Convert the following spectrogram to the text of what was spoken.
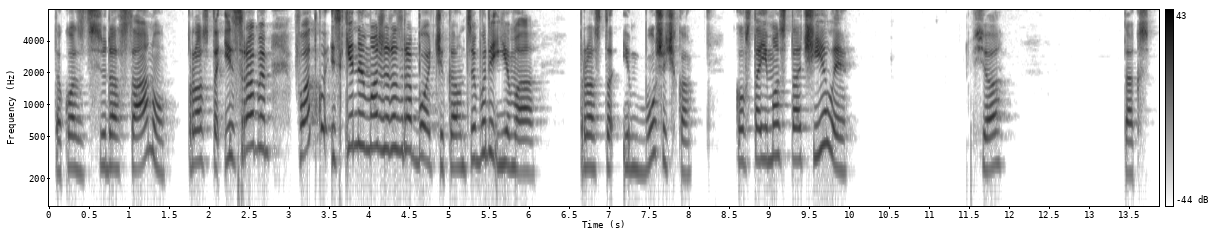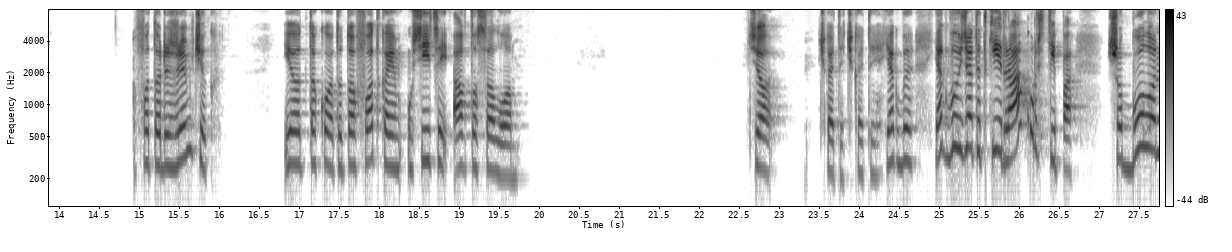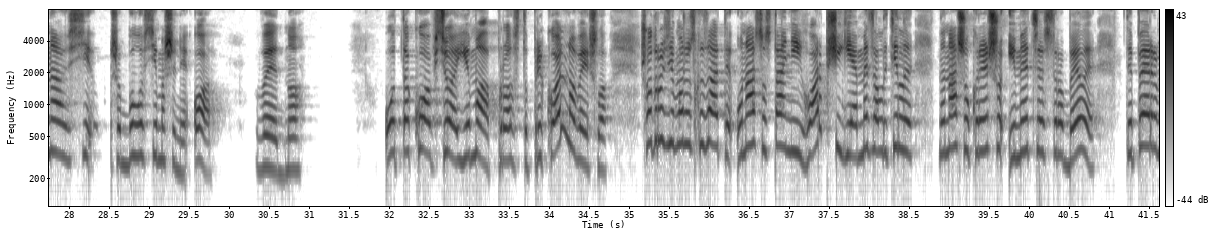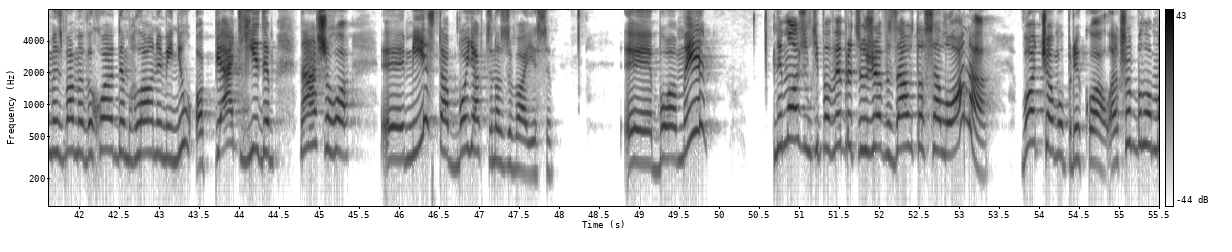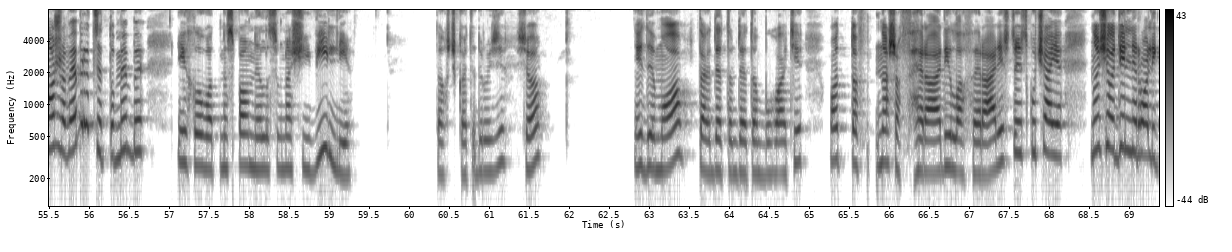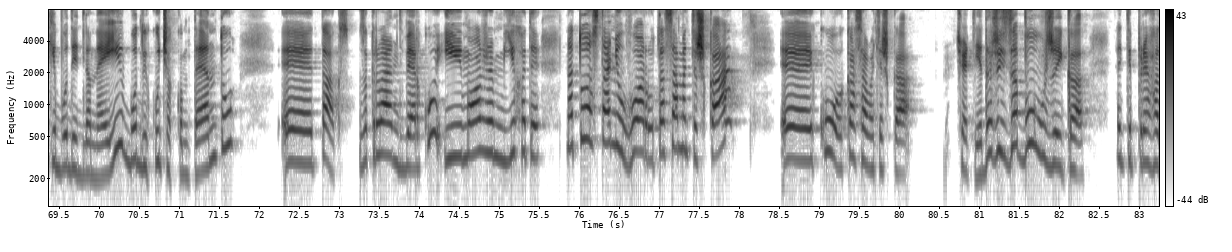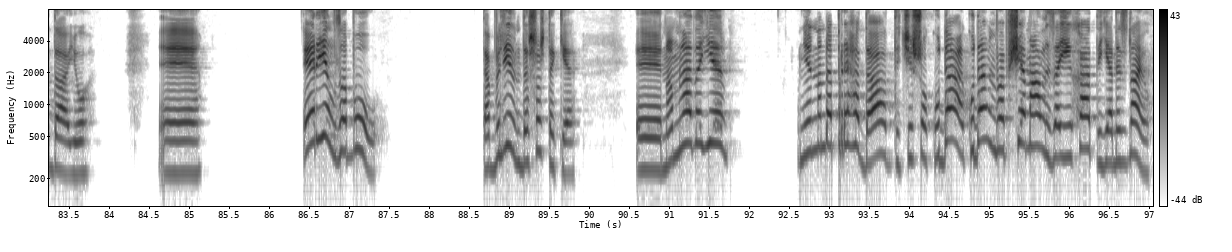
тако сюди стану, просто і зробимо фотку і скинемо, може, розробникам. Це буде іма. Просто імбушечка. Тако встаємо стачіли. Все. Так. Фоторежимчик. І от тако, тут фоткаємо усій цей автосалон. Все, чекайте, чекайте. Як би, взяти такий ракурс, типа, щоб було на всі, щоб було всі машини. О, видно. От тако, все, єма, просто прикольно вийшло. Що, друзі, можу сказати, у нас останній горб ще є. Ми залетіли на нашу кришу і ми це зробили. Тепер ми з вами виходимо в головне меню, опять їдемо нашого е, міста, бо як це називається? Е, бо ми не можемо типу, вибратися вже з автосалона. Вот чому прикол. А якщо б було можна вибратися, то ми б їхали, от, не спавнилися в нашій віллі. Так, чекайте, друзі, все. Йдемо. Так, де там, де там Бугаті? От та наша Феррарі, Ла Феррарі стоїть скучає. Ну, ще отдільні ролики будуть для неї, буде куча контенту. Е, так, закриваємо дверку і можемо їхати на ту останню гору. Та сама тяжка. Е, яку, яка сама тяжка? Чекайте, я навіть забув вже яка. Дайте пригадаю. Е, Еріл забув. Та блін, да що ж таке? Е, нам треба є. Мені треба пригадати, чи що. Куди, куди ми взагалі мали заїхати, я не знаю.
